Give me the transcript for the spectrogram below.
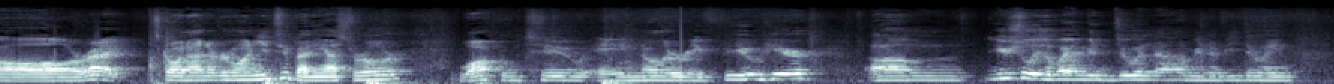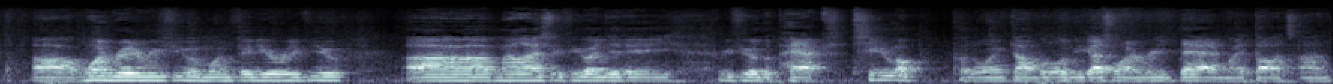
All right, what's going on, everyone? YouTube, Benny Ruler. Welcome to another review here. Um, usually, the way I'm going to do it now, I'm going to be doing uh, one rating review and one video review. Uh, my last review, I did a review of the Pact 2. I'll put a link down below if you guys want to read that and my thoughts on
